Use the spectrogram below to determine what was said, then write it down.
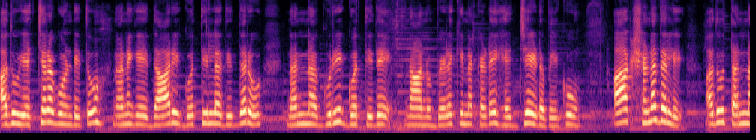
ಅದು ಎಚ್ಚರಗೊಂಡಿತು. ನನಗೆ ದಾರಿ ಗೊತ್ತಿಲ್ಲದಿದ್ದರೂ ನನ್ನ ಗುರಿ ಗೊತ್ತಿದೆ. ನಾನು ಬೆಳಕಿನ ಕಡೆ ಹೆಜ್ಜೆ ಇಡಬೇಕು. ಆ ಕ್ಷಣದಲ್ಲಿ ಅದು ತನ್ನ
